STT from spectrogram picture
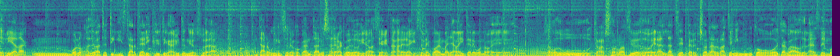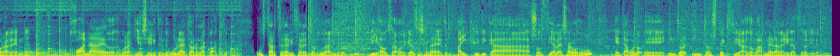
egia da, mm, bueno, alde batetik gizarteari kritika egiten diozuela, Darwin izeneko kantan, esaterako edo irabaziak eta galerak izenekoan, baina baitere, bueno, e, esango dugu transformazio edo eraldatze pertsonal baten inguruko gogoetak badaudela, ez denboraren joana edo denborak iesi egiten digula, eta horrelakoak uztartzen ari zaret orduan bi gauza hauek, ez? Esena, et, bai kritika soziala esango dugu, eta, bueno, e, intro, introspekzioa edo barnera begiratze hori ere bai.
